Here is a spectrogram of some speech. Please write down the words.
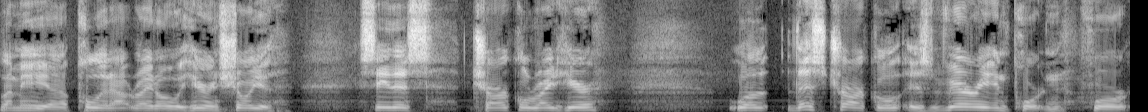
let me uh, pull it out right over here and show you. See this charcoal right here? Well, this charcoal is very important for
